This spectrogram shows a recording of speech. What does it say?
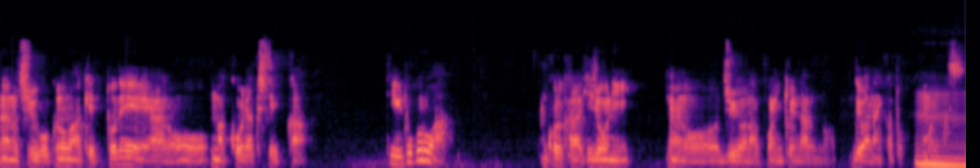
あの、中国のマーケットで、あの、まあ、攻略していくか。っていうところは、これから非常に、あの、重要なポイントになるのではないかと思います。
